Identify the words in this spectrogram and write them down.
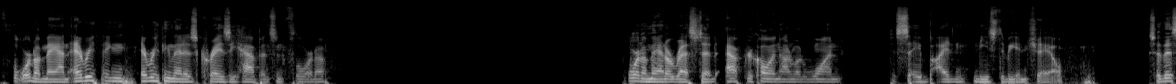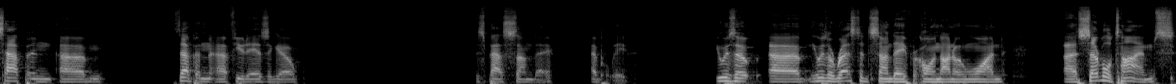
Florida man, everything everything that is crazy happens in Florida. Florida man arrested after calling 911 to say Biden needs to be in jail. So this happened. Um, this happened a few days ago. This past Sunday, I believe. He was a uh, he was arrested Sunday for calling 911 uh, several times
